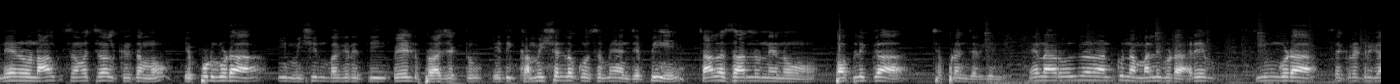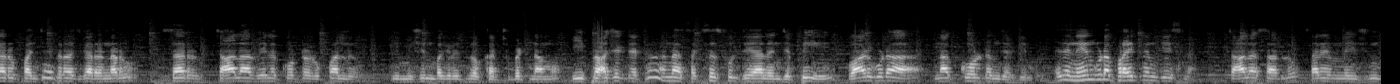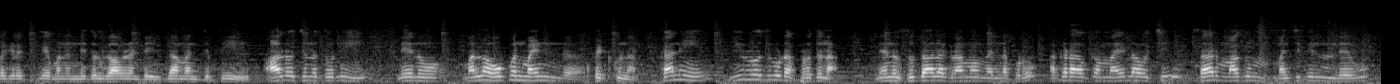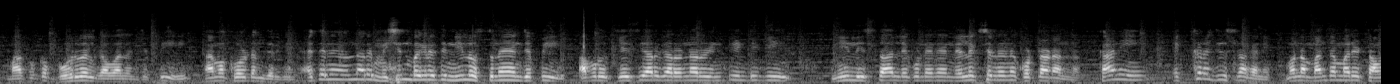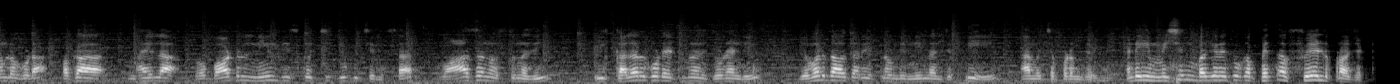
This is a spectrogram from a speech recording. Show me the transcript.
నేను నాలుగు సంవత్సరాల క్రితము ఎప్పుడు కూడా ఈ మిషన్ భగీరథి ఫెయిల్డ్ ప్రాజెక్టు ఇది కమిషన్ల కోసమే అని చెప్పి చాలా సార్లు నేను పబ్లిక్గా చెప్పడం జరిగింది. నేను ఆ రోజులో అనుకున్నా మళ్ళీ కూడా అరే స్కీమ్ కూడా సెక్రటరీ గారు పంచాయతీరాజ్ గారు అన్నారు సార్ చాలా వేల కోట్ల రూపాయలు ఈ మిషన్ భగీరథలో ఖర్చు పెట్టినాము. ఈ ప్రాజెక్ట్ ఎట్లా సక్సెస్ఫుల్ చేయాలని చెప్పి వారు కూడా నాకు కోరడం జరిగింది. అయితే నేను కూడా ప్రయత్నం చేసిన. చాలా సార్లు సరే మిషన్ దగ్గర మన నిధులు కావాలంటే ఇద్దామని చెప్పి ఆలోచనతోని నేను మళ్ళా ఓపెన్ మైండ్ పెట్టుకున్నాను. కానీ ఈ రోజు కూడా ప్రొద్దున నేను సుద్దాల గ్రామం వెళ్ళినప్పుడు అక్కడ ఒక మహిళ వచ్చి సార్ మాకు మంచినీళ్ళు లేవు మాకు ఒక బోర్వెల్ కావాలని చెప్పి ఆమె కోరడం జరిగింది. అయితే నేను అన్నారు మిషన్ బగిరైతే నీళ్ళు వస్తున్నాయని చెప్పి అప్పుడు కేసీఆర్ గారు అన్నారు ఇంటి ఇంటికి నీళ్ళు ఇస్తా లేకుంటే నేను ఎలక్షన్లోనే కొట్లాడన్నాను కానీ ఎక్కడ చూసినా కానీ మొన్న మందమరి టౌన్లో కూడా ఒక మహిళ ఓ బాటిల్ నీళ్ళు తీసుకొచ్చి చూపించింది. సార్ వాసన వస్తున్నది. ఈ కలర్ కూడా ఎట్లున్నది చూడండి. ఎవరు తాగుతారు ఇట్లా ఉండి నీళ్ళు అని చెప్పి ఆమె చెప్పడం జరిగింది. అంటే ఈ మిషన్ భగీరథ ఒక పెద్ద ఫెయిల్డ్ ప్రాజెక్ట్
